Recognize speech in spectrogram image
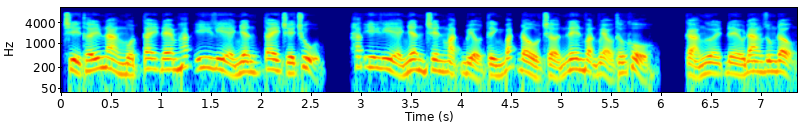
Chỉ thấy nàng một tay đem hắc y ghi nhân tay chế trụ, hắc y ghi nhân trên mặt biểu tình bắt đầu trở nên vặn vẹo thống khổ, cả người đều đang rung động,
